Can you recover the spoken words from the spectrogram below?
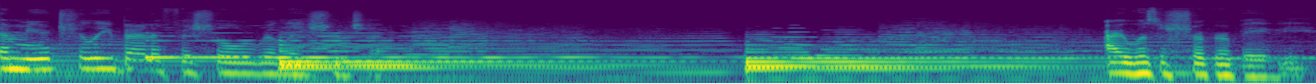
A mutually beneficial relationship. I was a sugar baby.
